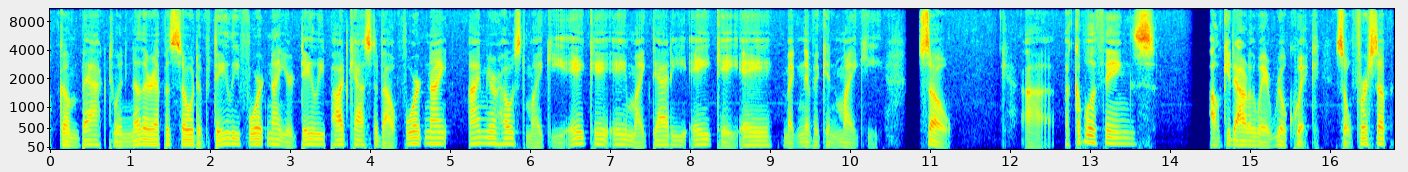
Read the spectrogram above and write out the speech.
Welcome back to another episode of Daily Fortnite, your daily podcast about Fortnite. I'm your host, Mikey, aka Mike Daddy, aka Magnificent Mikey. So, uh, a couple of things I'll get out of the way real quick. So, first up,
